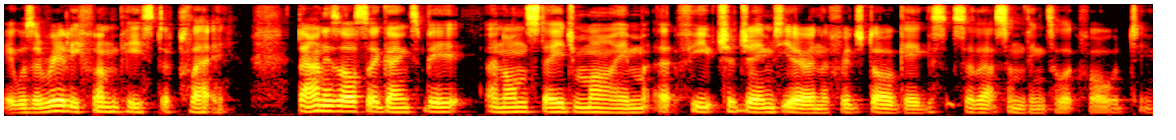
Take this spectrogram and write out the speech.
It was a really fun piece to play. Dan is also going to be an onstage mime at future James Yor and the Fridge Door gigs, so that's something to look forward to.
